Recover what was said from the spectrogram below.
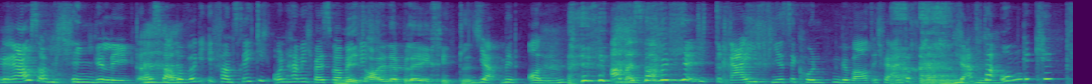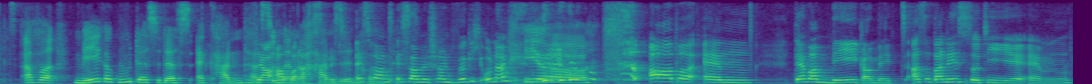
raus auf mich hingelegt. Und es war aber wirklich, ich fand es richtig unheimlich, weil es war Mit wirklich... allen Bleikitteln. Ja, mit allem. Aber es war wirklich eigentlich drei, vier Sekunden gewartet. Ich wäre einfach, ich wär einfach da umgekippt. Aber mega gut, dass du das erkannt hast und dann noch handeln es, es, war, konntest. es war mir schon wirklich unangenehm. Ja. Aber ähm, der war mega nett. Also dann ist so die... Ähm,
